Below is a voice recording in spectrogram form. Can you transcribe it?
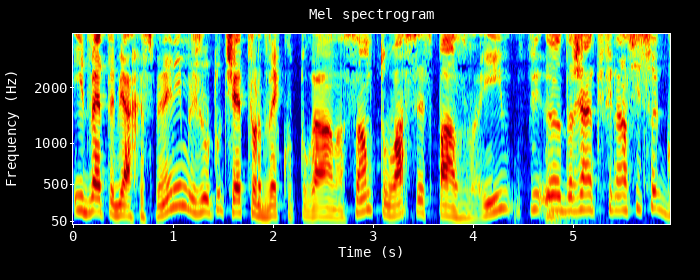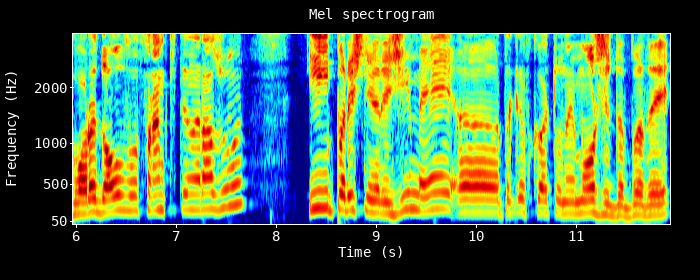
и двете бяха сменени. Между другото, четвърт век от тогава насам това се спазва. И държавните финанси са горе-долу в рамките на разума И паричният режим е а, такъв, който не може да бъде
